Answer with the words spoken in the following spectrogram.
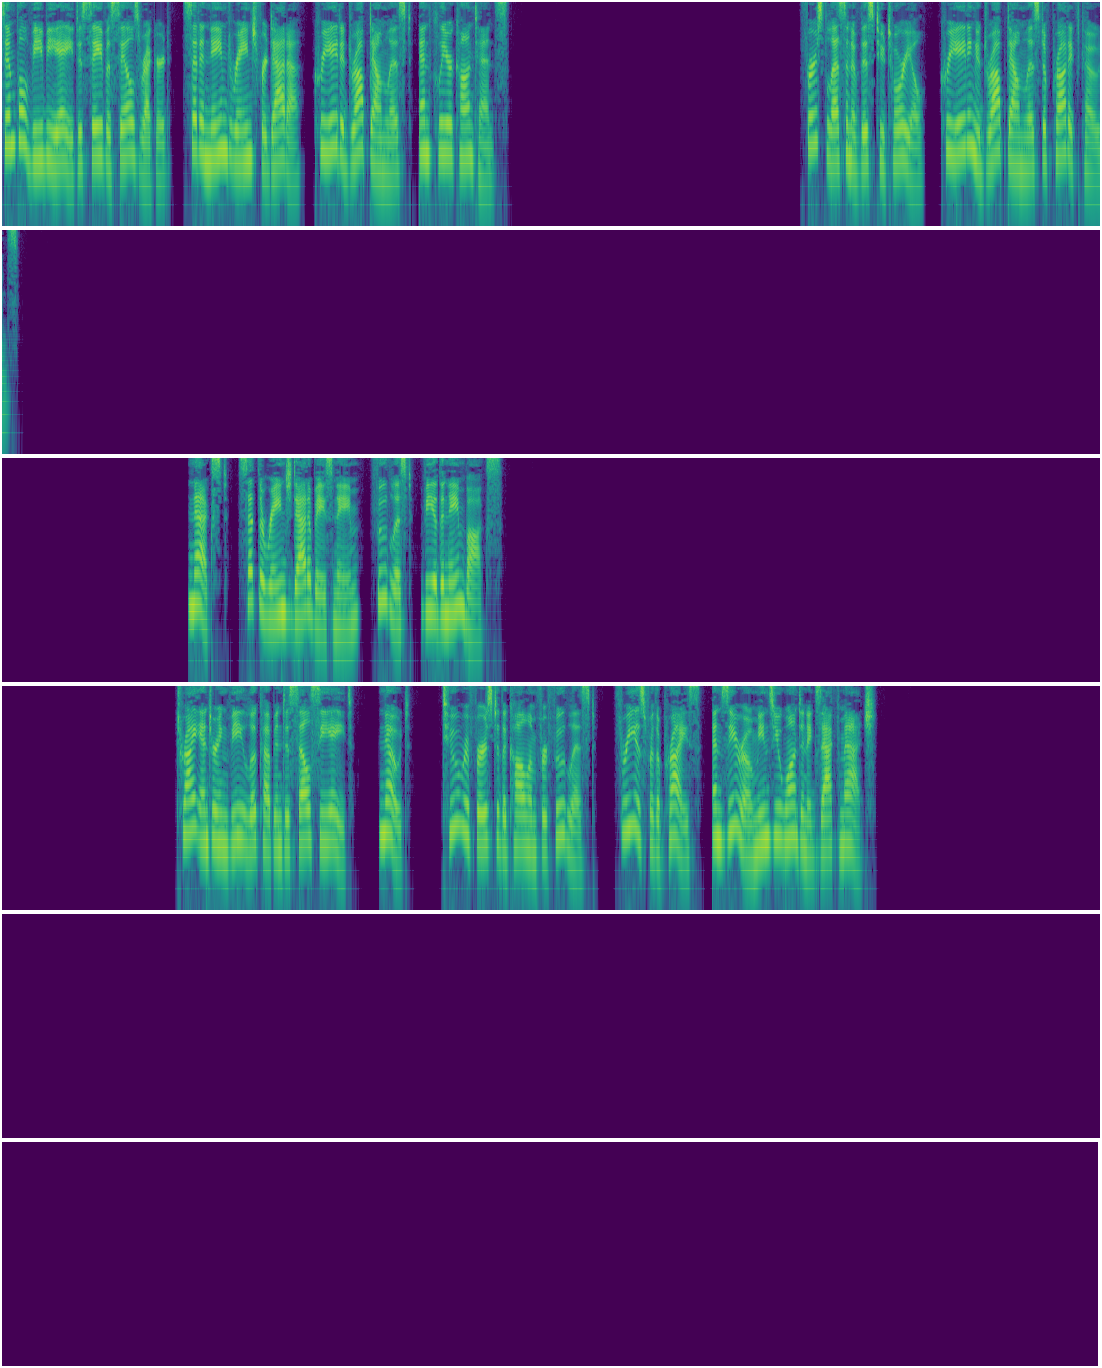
Simple VBA to save a sales record, set a named range for data, create a drop-down list, and clear contents. First lesson of this tutorial, creating a drop-down list of product codes. Next, set the range database name, foodlist, via the name box. Try entering VLOOKUP into cell C8. Note, 2 refers to the column for food list, 3 is for the price, and 0 means you want an exact match.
